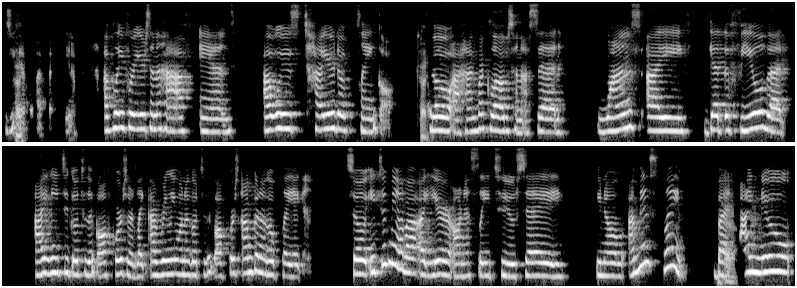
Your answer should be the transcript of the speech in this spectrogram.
because you okay. get five but you know i played four years and a half and i was tired of playing golf. Okay. So I hung my clubs and I said, once I get the feel that I need to go to the golf course or like I really want to go to the golf course, I'm going to go play again. So it took me about a year, honestly, to say, you know, I miss playing. But yeah. I knew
